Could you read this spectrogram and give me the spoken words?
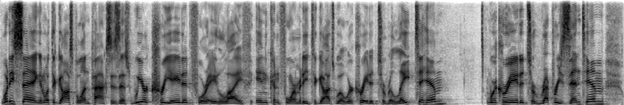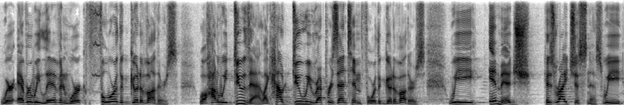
What he's saying and what the gospel unpacks is this we are created for a life in conformity to God's will. We're created to relate to Him. We're created to represent Him wherever we live and work for the good of others. Well, how do we do that? Like, how do we represent Him for the good of others? We image his righteousness. We,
